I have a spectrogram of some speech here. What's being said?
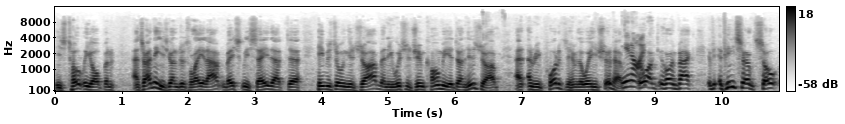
He's totally open. And so I think he's going to just lay it out and basically say that uh, he was doing his job and he wishes Jim Comey had done his job and, and reported to him the way he should have. You know, Go, going back, if, if he said so,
